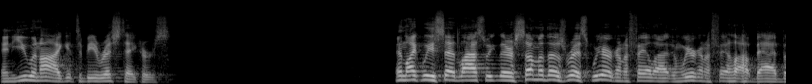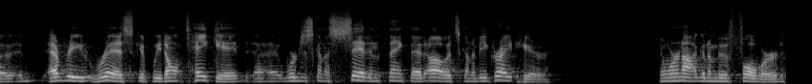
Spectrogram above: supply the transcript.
and you and I get to be risk takers. And like we said last week, there are some of those risks we are going to fail at, and we are going to fail out bad. But every risk, if we don't take it, uh, we're just going to sit and think that, oh, it's going to be great here. And we're not going to move forward.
